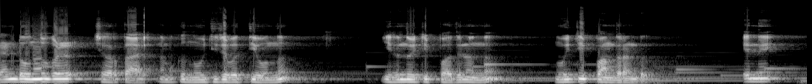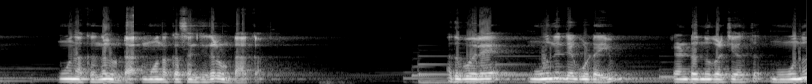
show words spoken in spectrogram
രണ്ടൊന്നുകൾ ചേർത്താൽ നമുക്ക് നൂറ്റി ഇരുപത്തി ഒന്ന് ഇരുന്നൂറ്റി പതിനൊന്ന് നൂറ്റി പന്ത്രണ്ട് എന്നീ മൂന്നക്കങ്ങൾ ഉണ്ടാ മൂന്നക്ക സംഖ്യകൾ ഉണ്ടാക്കാം അതുപോലെ മൂന്നിന്റെ കൂടെയും രണ്ടൊന്നുകൾ ചേർത്ത് മൂന്ന്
